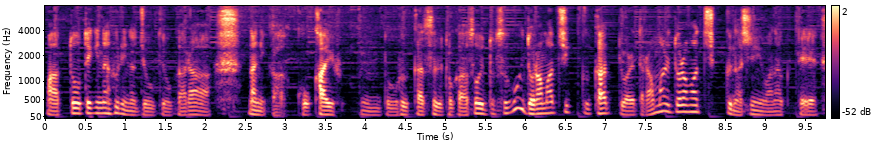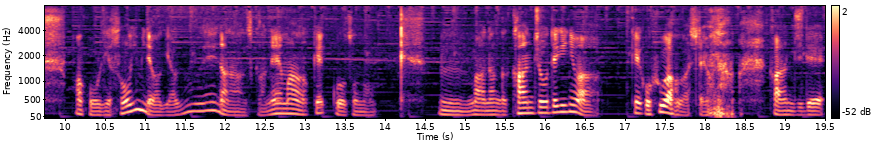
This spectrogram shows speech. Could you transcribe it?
まあ、圧倒的な不利な状況から何かこう回復、うんと復活するとか、そういうとすごいドラマチックかって言われたら、あんまりドラマチックなシーンはなくて、まあこれそういう意味ではギャグ映画なんですかね。まあ結構その、うん、まあなんか感情的には結構ふわふわしたような 感じで、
